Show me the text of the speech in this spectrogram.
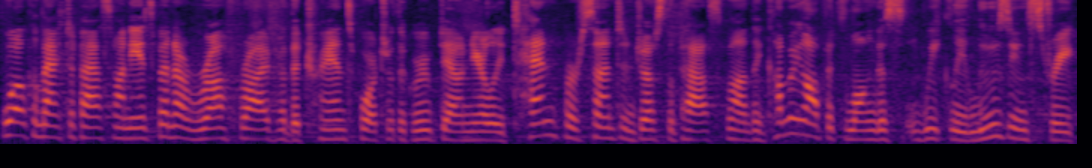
Welcome back to Fast Money. It's been a rough ride for the transports with the group down nearly 10% in just the past month and coming off its longest weekly losing streak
